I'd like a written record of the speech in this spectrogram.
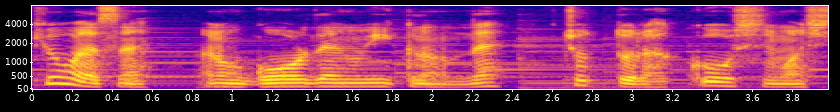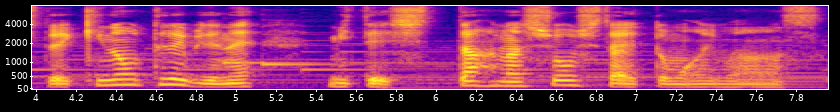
今日はですね、あの、ゴールデンウィークなので、ちょっと楽をしまして、昨日テレビでね、見て知った話をしたいと思います。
